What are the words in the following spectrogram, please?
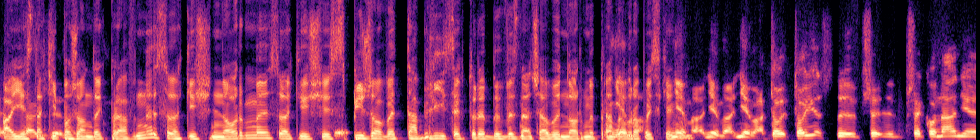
A jest Także... taki porządek prawny? Są jakieś normy, są jakieś spiżowe tablice, które by wyznaczały normy prawa nie europejskiego? Ma, nie ma, nie ma, nie ma. To, to jest e, przekonanie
